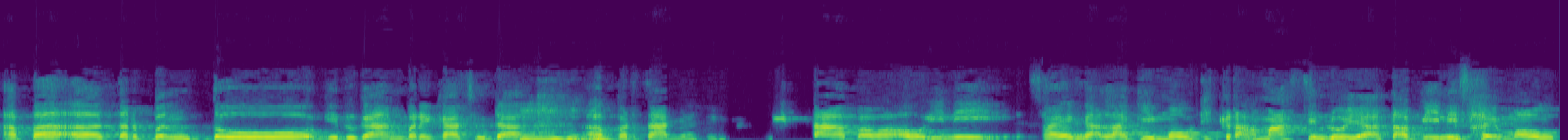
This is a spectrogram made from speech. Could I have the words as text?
apa uh, terbentuk gitu kan mereka sudah uh, percaya dengan kita bahwa oh ini saya nggak lagi mau dikeramasin loh ya tapi ini saya mau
